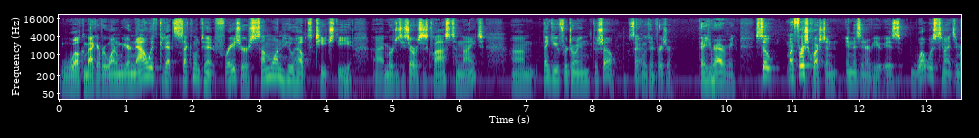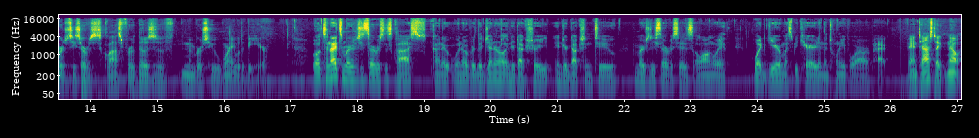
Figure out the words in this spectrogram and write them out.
Welcome back, everyone. We are now with Cadet Second Lieutenant Frazier, someone who helped teach the uh, emergency services class tonight. Um, thank you for joining the show, Second yeah. Lieutenant Frazier. Thank you for having me. So, my first question in this interview is what was tonight's emergency services class for those of members who weren't able to be here? Well, tonight's emergency services class kind of went over the general introductory introduction to emergency services along with what gear must be carried in the 24 hour pack. Fantastic. Now,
